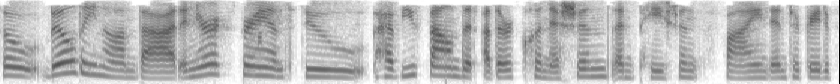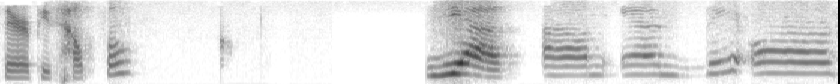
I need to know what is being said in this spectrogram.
So building on that, in your experience, do have you found that other clinicians and patients find integrative therapies helpful? Yes, um, and there are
